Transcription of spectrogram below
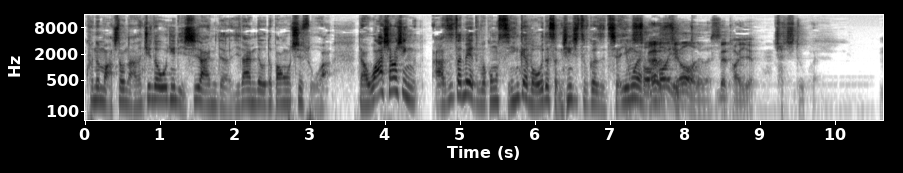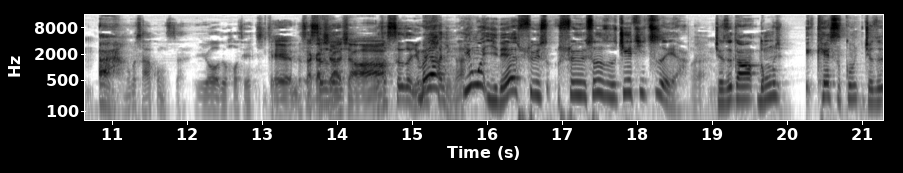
可能忘记到哪能。今朝我已经联系伊拉埃面搭，伊拉埃面搭会得帮我去查个，对伐？我也相信，也是只蛮大个公司，应该勿会得诚心去做搿事体的，因为少交一个号头个税，蛮讨厌。七千多块。哎，侬搿啥工资啊？一个号头好赚几哎钿？搿大家想一想啊搿只收入有没吓人啊！，因为现在税收税收是阶梯制个呀，就是讲侬一开始过，就是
